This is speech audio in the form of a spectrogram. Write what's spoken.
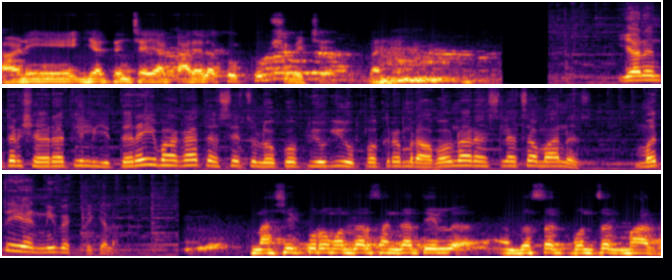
आणि या त्यांच्या या कार्याला खूप खूप शुभेच्छा देतो धन्यवाद. यानंतर शहरातील इतरही भागात असेच लोकोपयोगी उपक्रम राबवणार असल्याचा मानस मते यांनी व्यक्त केला. नाशिक पूर्व मतदारसंघातील दसक पंचक भाग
